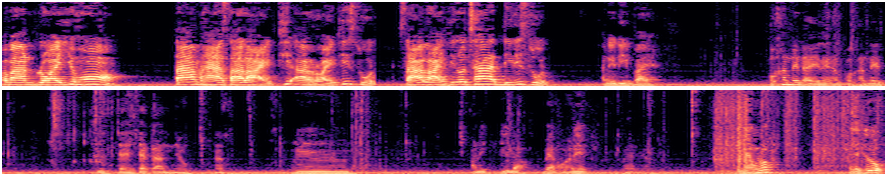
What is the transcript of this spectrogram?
ประมาณร้อยยี่ห้อ ตามหาสาหร่ายที่อร่อยที่สุด สาหร่ายที่รสชาติดีที่สุด อันนี้ดีไป บ่ข้างในใดนะครับบ่ข้างในถือใจจักอันอยู่ครับ อืม อันนี้กินแล้วแบ่งออกอันนี้แม่นครับแนวลูกอะไรที่ลูก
